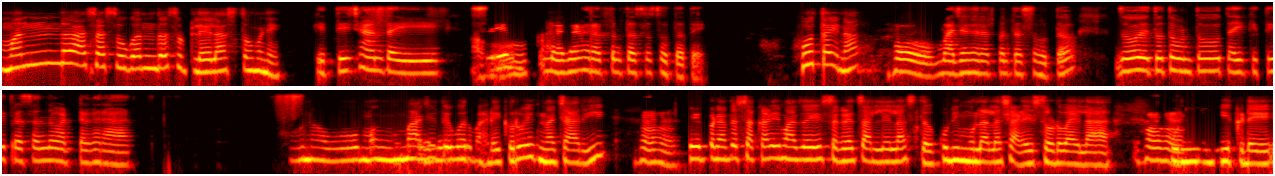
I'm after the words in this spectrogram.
मंद असा सुगंध सुटलेला असतो म्हणे. किती छान ताई. माझ्या घरात पण तसंच होतं ते. होत आहे ना? हो माझ्या घरात पण तसं होतं. जो येतो तो म्हणतो ताई किती प्रसन्न वाटतं घरात. हो ना हो. मग माझे ते वर भाडेकरू आहेत ना चारी. हा हा. ते पण आता सकाळी माझं हे सगळं चाललेलं असतं. कुणी मुलाला शाळेत सोडवायला हा हा. कुणी इकडे.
